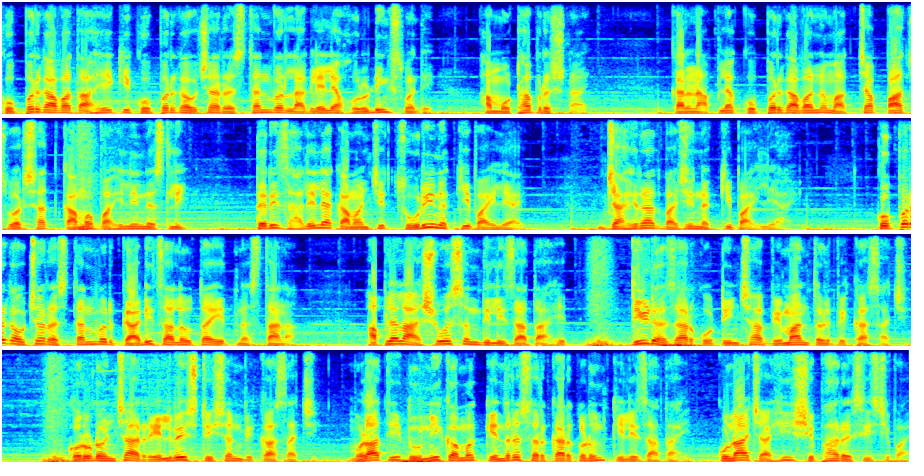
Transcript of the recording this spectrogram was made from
कोपरगावात आहे की कोपरगावच्या रस्त्यांवर लागलेल्या होर्डिंग्समध्ये हा मोठा प्रश्न आहे. कारण आपल्या कोपरगावानं मागच्या पाच वर्षात कामं पाहिली नसली तरी झालेल्या कामांची चोरी नक्की पाहिली आहे. जाहिरातबाजी नक्की पाहिली आहे. कोपरगावच्या रस्त्यांवर गाडी चालवता येत नसताना आपल्याला आश्वासन दिली जात आहेत दीड हजार कोटींच्या विमानतळ विकासाची. करोडोंच्या रेल्वे स्टेशन विकासाची. मुळात ही दोन्ही कामं केंद्र सरकारकडून केली जात आहेत. कुणाच्याही शिफारसीशिवाय.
